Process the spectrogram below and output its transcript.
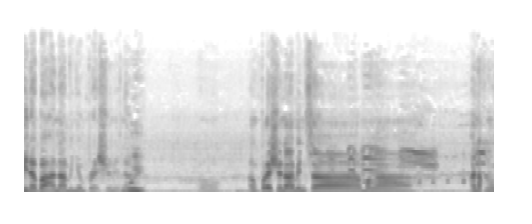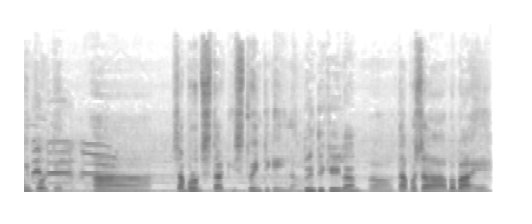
binabaan namin yung presyo nila. Uy, Oo. Ang presyo namin sa mga anak ng imported, ah sa stag is 20k lang. 20k lang. Oo. tapos sa babae,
